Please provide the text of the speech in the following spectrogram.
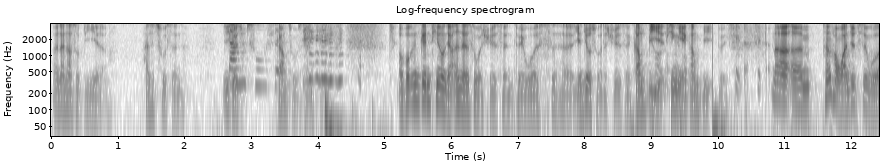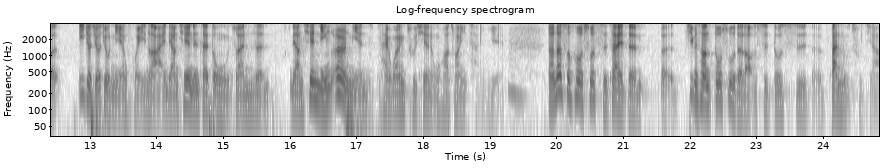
二南那时候毕业了还是出生的？刚出生，刚出生。我不跟跟听众讲，恩南是我学生，对我是呃研究所的学生，刚毕业，今年刚毕业，对，是的，是的。那嗯，很好玩，就是我一九九九年回来，两千年在动物专任，两千零二年台湾出现了文化创意产业，嗯。那那时候说实在的，呃，基本上多数的老师都是呃半路出家。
